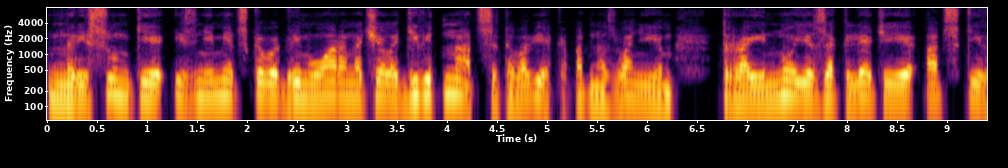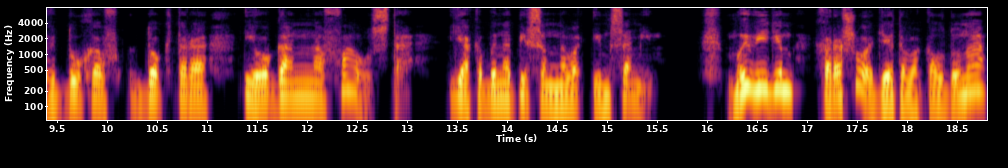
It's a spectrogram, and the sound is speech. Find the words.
на рисунке из немецкого гримуара начала XIX века под названием «Тройное заклятие адских духов доктора Иоганна Фауста», якобы написанного им самим, мы видим хорошо одетого колдуна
